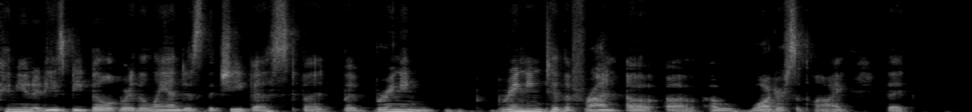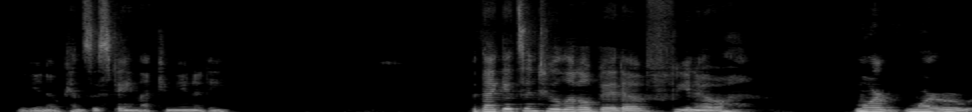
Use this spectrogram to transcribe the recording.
communities be built where the land is the cheapest but but bringing bringing to the front a, a, a water supply that you know can sustain that community. But that gets into a little bit of you know more more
